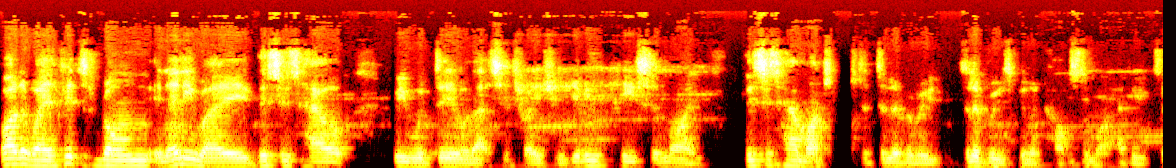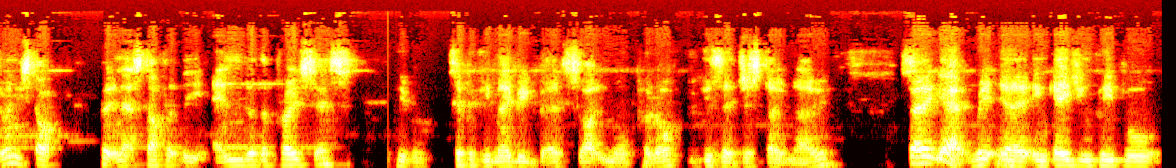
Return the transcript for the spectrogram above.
By the way, if it's wrong in any way, this is how we would deal with that situation." Giving peace of mind. This is how much the delivery delivery is going to cost and what have you. So when you start putting that stuff at the end of the process, people typically maybe slightly more put off because they just don't know. So yeah, re- uh, engaging people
